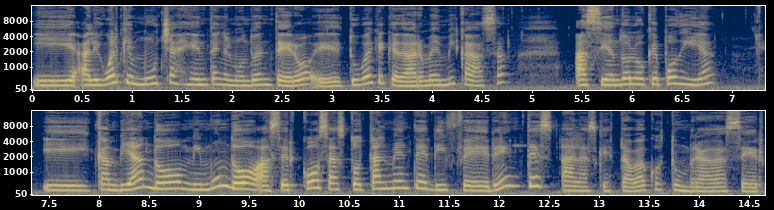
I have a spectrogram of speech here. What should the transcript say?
y al igual que mucha gente en el mundo entero, eh, tuve que quedarme en mi casa haciendo lo que podía y cambiando mi mundo a hacer cosas totalmente diferentes a las que estaba acostumbrada a hacer.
